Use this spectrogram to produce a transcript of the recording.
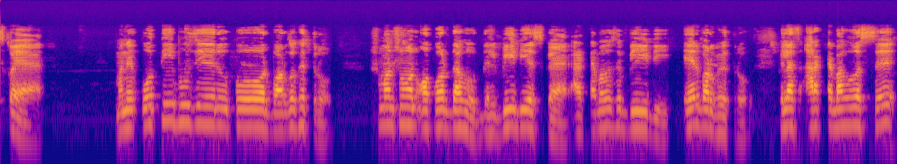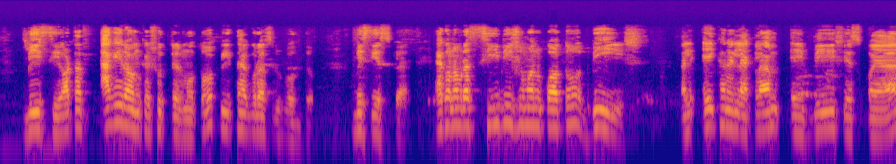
স্কোয়ার মানে অতিভুজের উপর বর্গক্ষেত্র সমান সমান অপর বাহু বিডি স্কোয়ার আর একটা বাহু হচ্ছে বিডি এর বর্গক্ষেত্র প্লাস আর একটা বাহু হচ্ছে বিসি অর্থাৎ আগের অঙ্কের সূত্রের মতো পিথাগোরাসের উপপাদ্য বিসি স্কোয়ার এখন আমরা সিডি সমান কত? বিশ। তাহলে এইখানে লিখলাম এই বিশ স্কোয়ার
